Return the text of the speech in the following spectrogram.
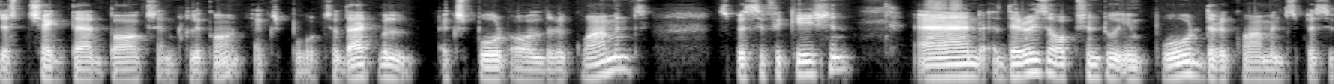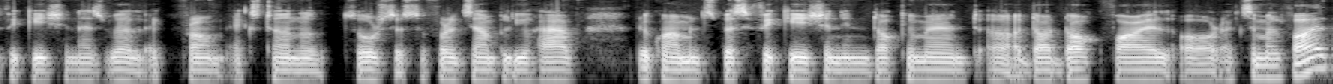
just check that box and click on export. So that will export all the requirements specification and there is option to import the requirement specification as well from external sources so for example you have requirement specification in document uh, .doc file or XML file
